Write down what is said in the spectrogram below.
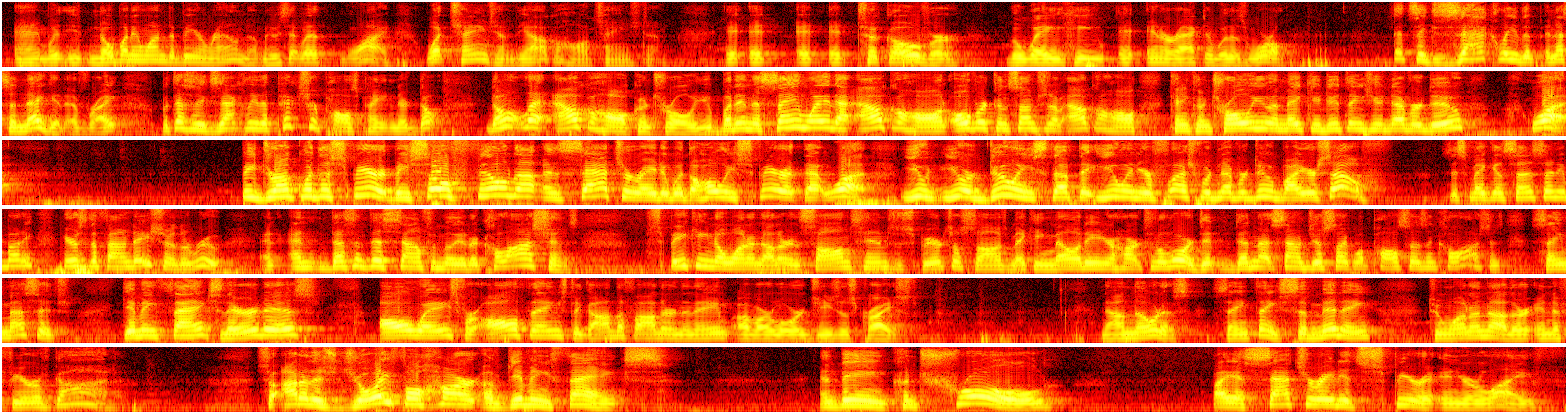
And nobody wanted to be around him. He said, well, why? What changed him? The alcohol changed him. It, it, it, it took over the way he interacted with his world. That's exactly the, and that's a negative, right? But that's exactly the picture Paul's painting there. Don't, don't let alcohol control you, but in the same way that alcohol and overconsumption of alcohol can control you and make you do things you'd never do, what? Be drunk with the Spirit. Be so filled up and saturated with the Holy Spirit that what? You, you're doing stuff that you and your flesh would never do by yourself. Is this making sense to anybody? Here's the foundation of the root. And, and doesn't this sound familiar to Colossians? Speaking to one another in psalms, hymns, and spiritual songs, making melody in your heart to the Lord. Doesn't that sound just like what Paul says in Colossians? Same message. Giving thanks, there it is, always for all things to God the Father in the name of our Lord Jesus Christ. Now, notice, same thing, submitting to one another in the fear of God. So, out of this joyful heart of giving thanks and being controlled by a saturated spirit in your life,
